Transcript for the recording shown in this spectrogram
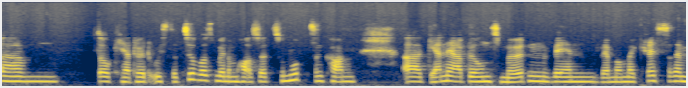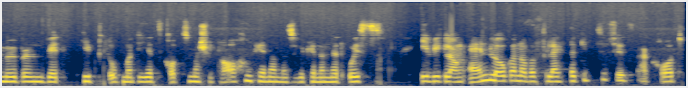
Ähm, da gehört halt alles dazu, was man im Haushalt so nutzen kann. Äh, gerne auch bei uns melden, wenn, wenn man mal größere Möbeln weggibt, ob man die jetzt gerade zum Beispiel brauchen können. Also wir können nicht alles ewig lang einlagern, aber vielleicht ergibt es jetzt auch gerade.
